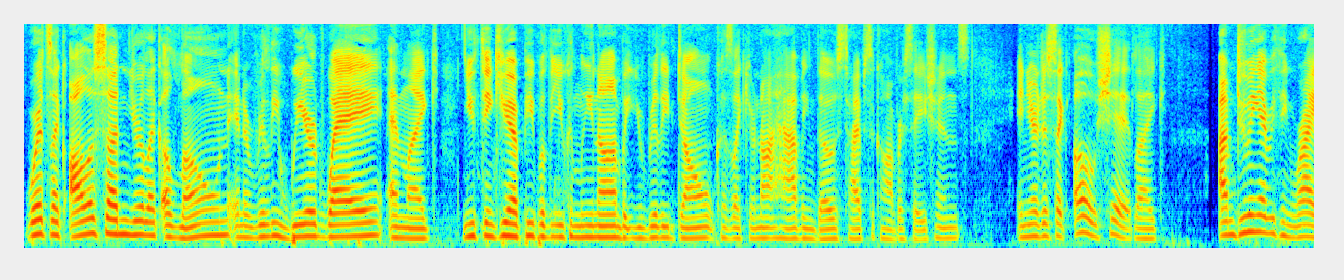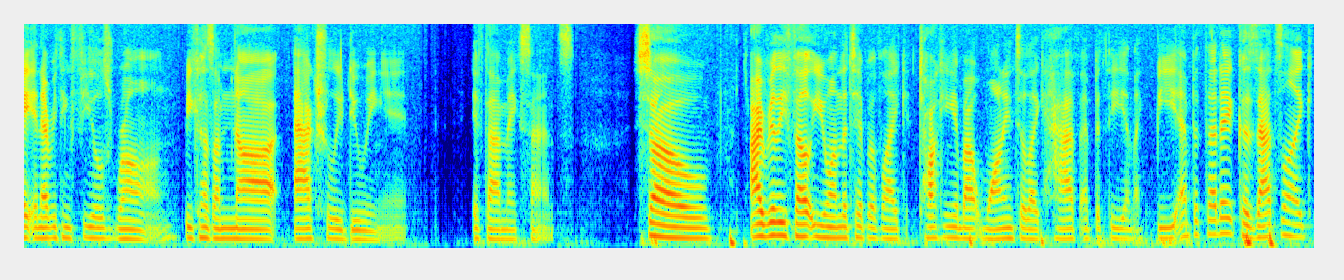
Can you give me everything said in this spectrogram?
where it's like all of a sudden you're like alone in a really weird way and like you think you have people that you can lean on but you really don't because like you're not having those types of conversations and you're just like oh shit like i'm doing everything right and everything feels wrong because i'm not actually doing it if that makes sense. So i really felt you on the tip of like talking about wanting to like have empathy and like be empathetic because that's like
